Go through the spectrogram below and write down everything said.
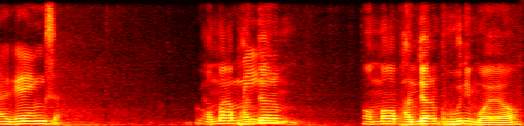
against? 엄마가 반대하는 엄마가 반대하는 부분이 뭐예요?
